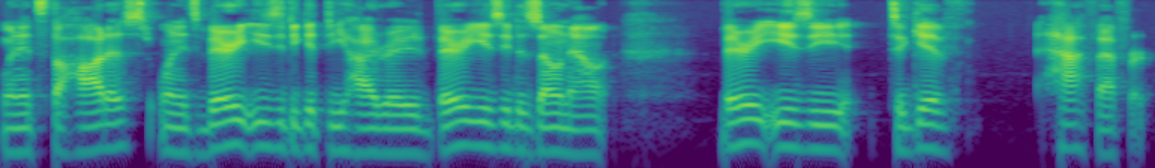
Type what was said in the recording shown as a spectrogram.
when it's the hottest, when it's very easy to get dehydrated, very easy to zone out, very easy to give half effort.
